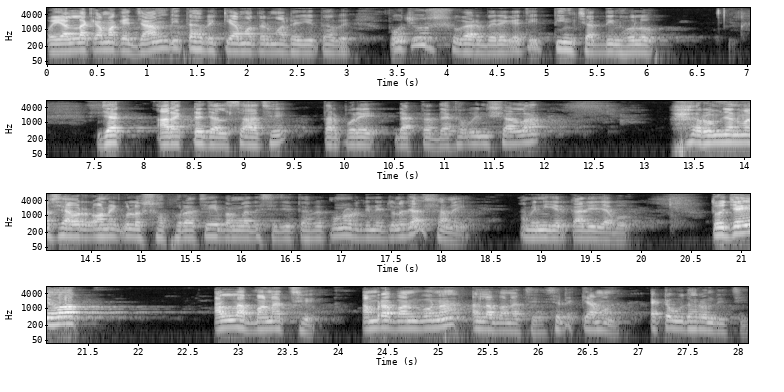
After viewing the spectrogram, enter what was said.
ওই আল্লাহকে আমাকে জান দিতে হবে, কেয়ামতের মাঠে যেতে হবে। প্রচুর সুগার বেড়ে গেছি, তিন চার দিন হলো। যাক আর একটা জালসা আছে, তারপরে ডাক্তার দেখাবো ইনশাল্লাহ রমজান মাসে আবার অনেকগুলো সফর আছে, বাংলাদেশে যেতে হবে, পনেরো দিনের জন্য জালসা নাই, আমি নিজের কাজে যাব। তো যাই হোক, আল্লাহ বানাচ্ছে, আমরা বানবো না, আল্লাহ বানাচ্ছে, সেটা কেমন? একটা উদাহরণ দিচ্ছি।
